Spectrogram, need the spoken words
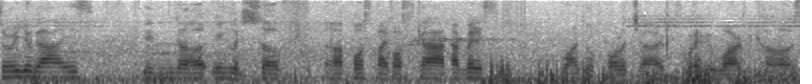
sorry you guys in the English surf uh, post by postcard. I really want to apologize for everyone because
